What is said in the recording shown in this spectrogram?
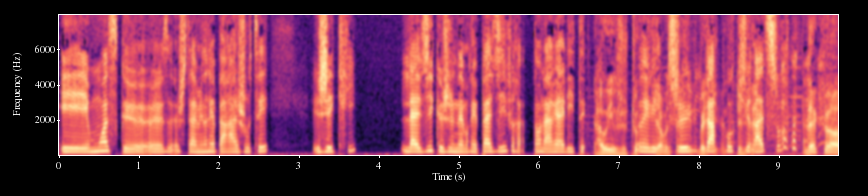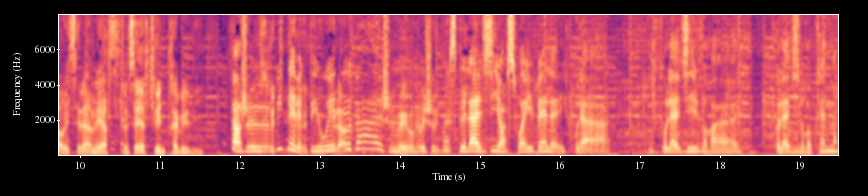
Et moi, ce que euh, je terminerai par ajouter, j'écris la vie que je n'aimerais pas vivre dans la réalité. Ah oui, je te Oui, je vis par procuration. D'accord, oui, c'est l'inverse. C'est-à-dire que tu as une très belle vie. Enfin, je, oui, tu- elle est. Je, Oui, je oui, pense que la vie en soi est belle. Il faut la, il faut la vivre, euh, faut la vivre pleinement,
